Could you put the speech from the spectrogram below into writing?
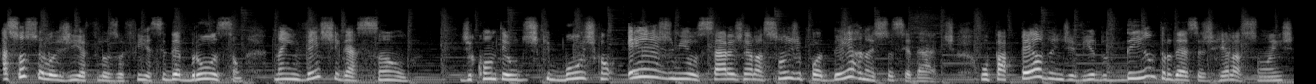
A sociologia e a filosofia se debruçam na investigação de conteúdos que buscam esmiuçar as relações de poder nas sociedades, o papel do indivíduo dentro dessas relações,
